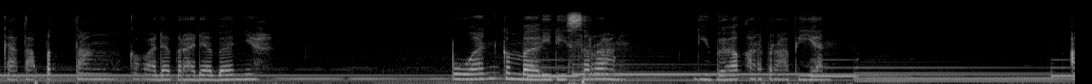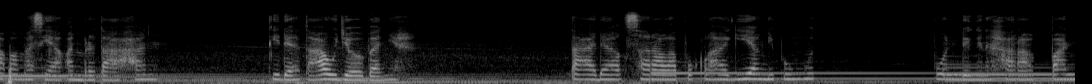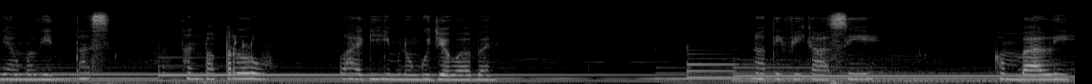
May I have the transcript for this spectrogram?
kata petang kepada peradabannya. Puan kembali diserang, dibakar perapian. Apa masih akan bertahan? Tidak tahu jawabannya. Tak ada aksara lapuk lagi yang dipungut, pun dengan harapan yang melintas tanpa perlu lagi menunggu jawaban notifikasi. Kembali.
